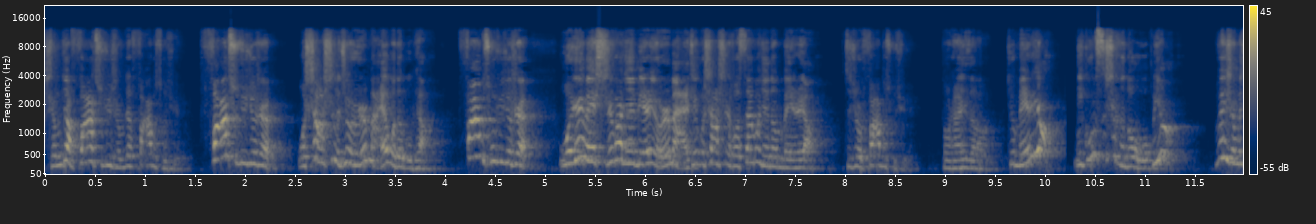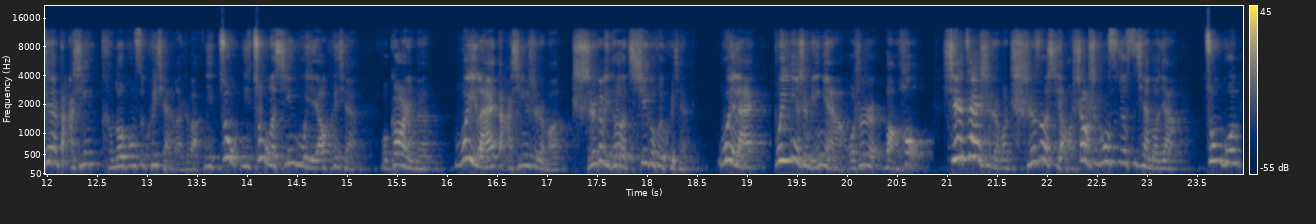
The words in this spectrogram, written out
什么叫发出去？什么叫发不出去？发出去就是我上市了，就有人买我的股票；发不出去就是我认为十块钱别人有人买，结果上市以后三块钱都没人要，这就是发不出去。懂啥意思了吗？就没人要。你公司是很多，我不要。为什么现在打新很多公司亏钱了，是吧？你中你中了新股也要亏钱。我告诉你们，未来打新是什么？十个里头有七个会亏钱。未来不一定是明年啊，我说是往后。现在是什么？池子小，上市公司就四千多家，中国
